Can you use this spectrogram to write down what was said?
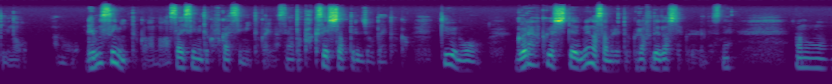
ていうのを、あの、レム睡眠とか、あの、浅い睡眠とか深い睡眠とかありますね。あと覚醒しちゃってる状態とか、っていうのを、グラフ化して目が覚めるとグラフで出してくれるんですね。あの、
